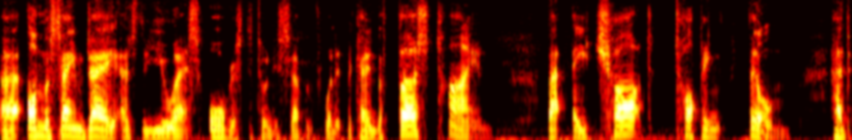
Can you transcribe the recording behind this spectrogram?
Uh, on the same day as the US, August the 27th, when it became the first time that a chart topping film had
